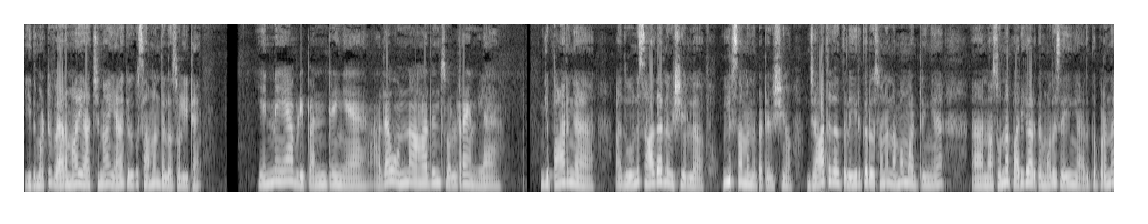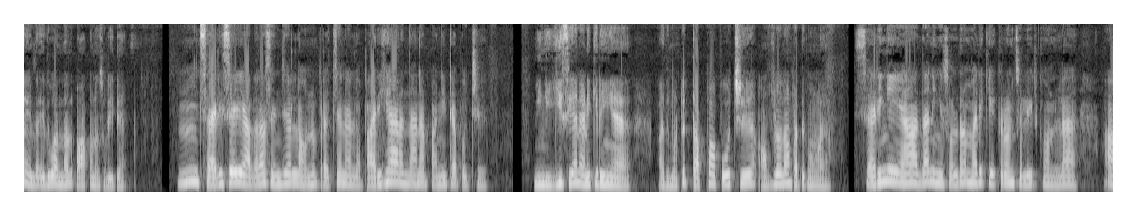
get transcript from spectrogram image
இது மட்டும் வேற மாதிரி ஆச்சுன்னா எனக்கு இதுக்கு சம்மந்தம் இல்லை சொல்லிட்டேன். என்னையா அப்படி பண்றீங்க? அதான் ஒன்றும் ஆகாதுன்னு சொல்றேன்ல. இங்க பாருங்க அது ஒன்றும் சாதாரண விஷயம் இல்ல. உயிர் சம்பந்தப்பட்ட விஷயம். ஜாதகத்துல இருக்கிறத சொன்னா நம்ப மாட்டீங்க. நான் சொன்ன பரிகாரத்தை முதல்ல செய்யுங்க. அதுக்கப்புறம் தான் எதுவாக இருந்தாலும் பார்க்கணும் சொல்லிட்டேன். ம் சரி சரி. அதெல்லாம் செஞ்சிடலாம். ஒன்றும் பிரச்சனை இல்லை. பரிகாரம் தானே பண்ணிட்டா போச்சு. நீங்க ஈஸியா நினைக்கிறீங்க. அது மட்டும் தப்பா போச்சு. அவ்வளோதான் பார்த்துக்கோங்க. சரிங்கய்யா அதான் நீங்க சொல்ற மாதிரி கேட்குறோன்னு சொல்லியிருக்கோம்ல. ஆ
